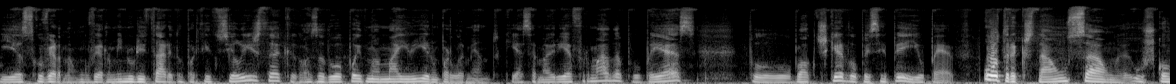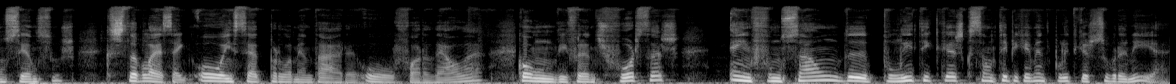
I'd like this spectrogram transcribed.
e esse governo é um governo minoritário do Partido Socialista que goza do apoio de uma maioria no Parlamento, que essa maioria é formada pelo PS, pelo Bloco de Esquerda, o PCP e o PEV. Outra questão são os consensos que se estabelecem ou em sede parlamentar ou fora dela, com diferentes forças em função de políticas que são tipicamente políticas de soberania.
